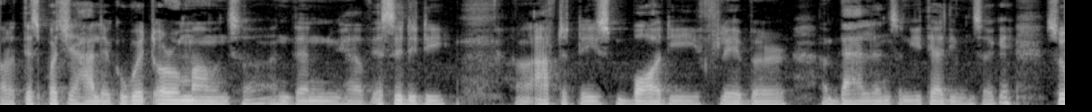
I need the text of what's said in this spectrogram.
र त्यसपछि हालेको वेट अरोमा हुन्छ and then we have acidity after taste body flavour balance अनि इत्यादि हुन्छ कि so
